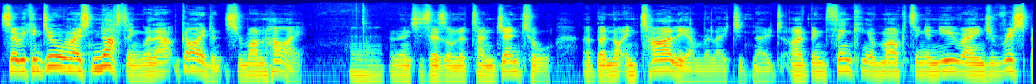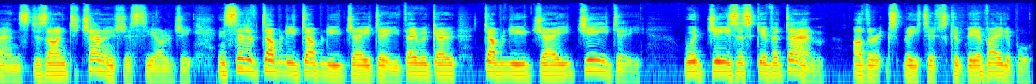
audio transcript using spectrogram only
So we can do almost nothing without guidance from on high. And then she says, on a tangential uh, but not entirely unrelated note, I've been thinking of marketing a new range of wristbands designed to challenge this theology. Instead of WWJD, they would go WJGD. Would Jesus give a damn? Other expletives could be available.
